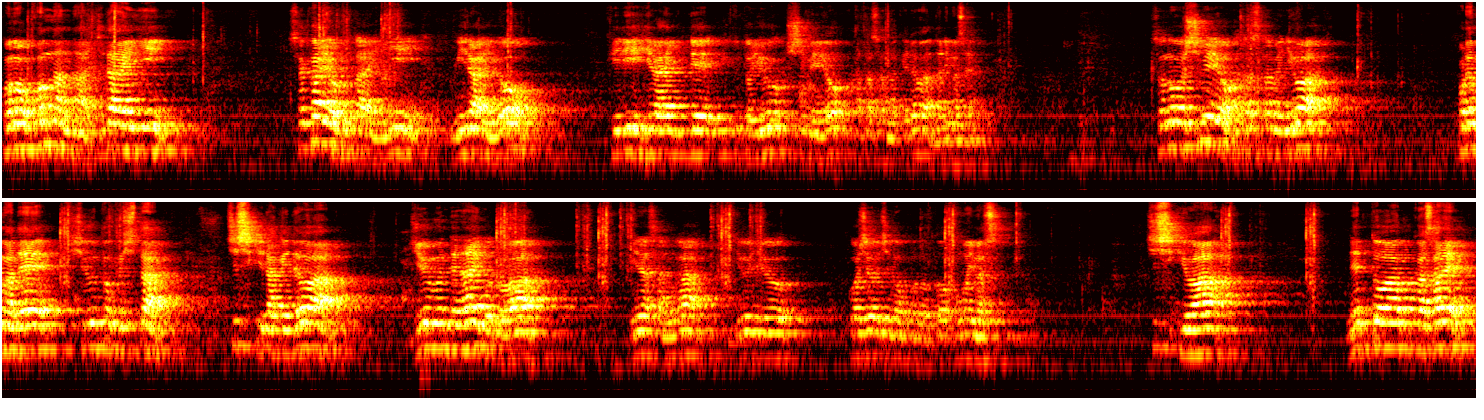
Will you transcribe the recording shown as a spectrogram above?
この困難な時代に世界を舞台に未来を切り開いていくという使命を果たさなければなりません。その使命を果たすためにはこれまで習得した知識だけでは十分でないことは皆さんが重々ご承知のことと思います。知識はネットワーク化され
